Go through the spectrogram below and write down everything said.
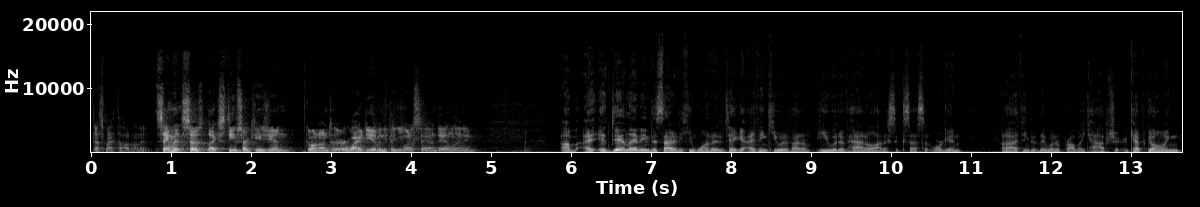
that's my thought on it. Same with so like Steve Sarkisian going on to or why? Do you have anything you want to say on Dan Lanning? Um, I, if Dan Lanning decided he wanted to take it, I think he would have had a, he would have had a lot of success at Oregon. Uh, I think that they would have probably captured kept going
